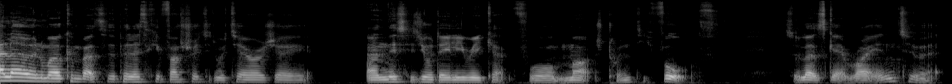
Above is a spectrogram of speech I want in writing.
Hello and welcome back to the Politically Frustrated with Roger, and this is your daily recap for March 24th. So let's get right into it.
